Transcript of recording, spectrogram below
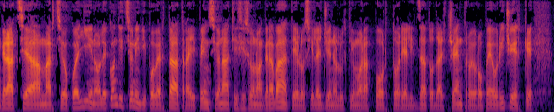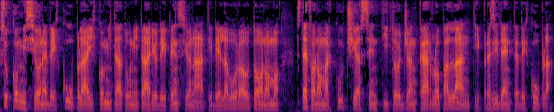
Grazie a Marzio Quaglino. Le condizioni di povertà tra i pensionati si sono aggravate, lo si legge nell'ultimo rapporto realizzato dal Centro Europeo Ricerche su commissione del CUPLA, il Comitato Unitario dei Pensionati del Lavoro Autonomo. Stefano Marcucci ha sentito Giancarlo Pallanti, presidente del CUPLA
